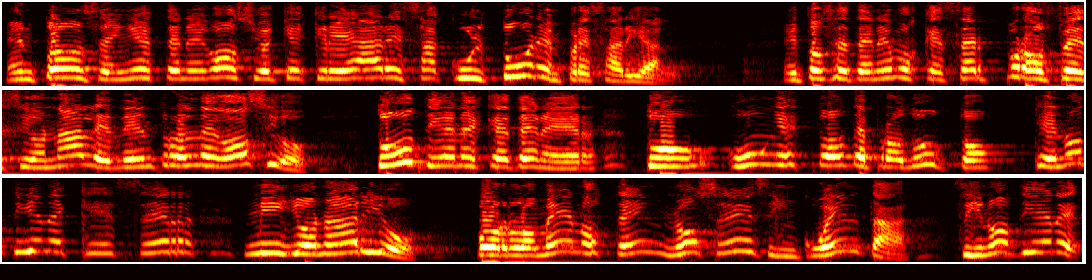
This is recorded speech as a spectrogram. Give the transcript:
Entonces, en este negocio hay que crear esa cultura empresarial. Entonces tenemos que ser profesionales dentro del negocio. Tú tienes que tener un stock de productos que no tiene que ser millonario. Por lo menos ten, no sé, 50. Si no tienes,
